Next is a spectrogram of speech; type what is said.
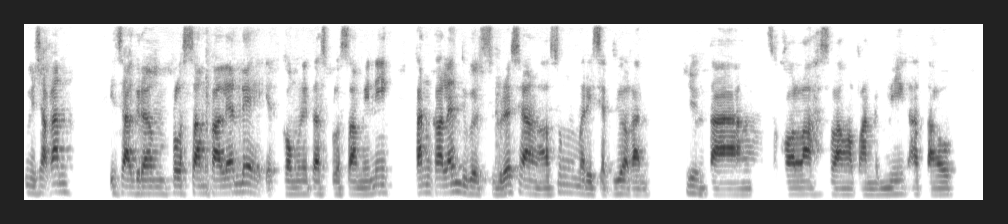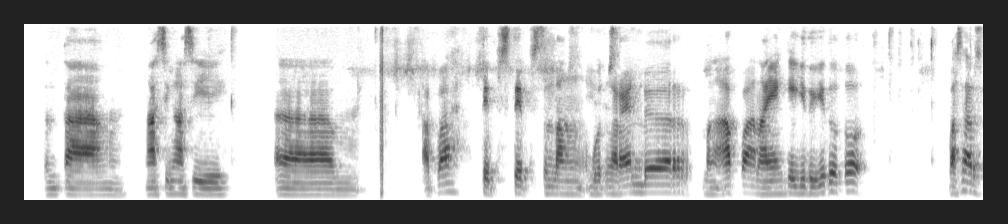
misalkan Instagram Plusam kalian deh komunitas Plusam ini kan kalian juga sebenarnya secara langsung meriset juga kan yeah. tentang sekolah selama pandemi atau tentang ngasih-ngasih um, apa tips-tips tentang buat ngerender, tentang apa. Nah yang kayak gitu-gitu tuh masa harus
